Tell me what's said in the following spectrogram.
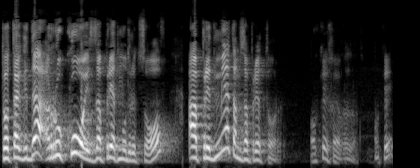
то тогда рукой запрет мудрецов, а предметом запрет Тора. Окей, окей.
